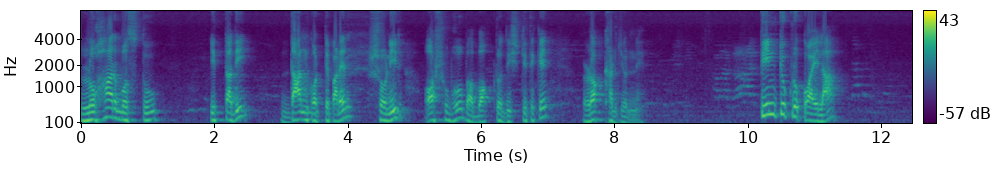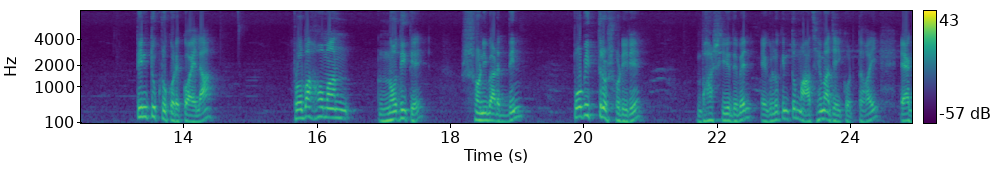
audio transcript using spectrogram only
লোহার বস্তু ইত্যাদি দান করতে পারেন শনির অশুভ বা বক্র দৃষ্টি থেকে রক্ষার জন্যে। তিন টুকরো কয়লা, তিন টুকরো করে কয়লা প্রবাহমান নদীতে শনিবারের দিন পবিত্র শরীরে ভাসিয়ে দেবেন। এগুলো কিন্তু মাঝে মাঝেই করতে হয়। এক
